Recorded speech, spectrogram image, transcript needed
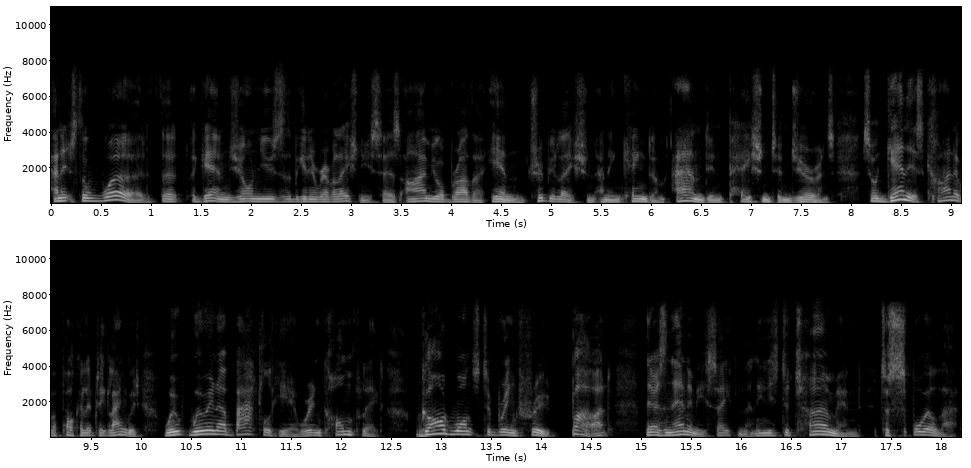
And it's the word that, again, John uses at the beginning of Revelation. He says, I am your brother in tribulation and in kingdom and in patient endurance. So, again, it's kind of apocalyptic language. We're, we're in a battle here, we're in conflict. God wants to bring fruit, but there's an enemy, Satan, and he's determined to spoil that.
